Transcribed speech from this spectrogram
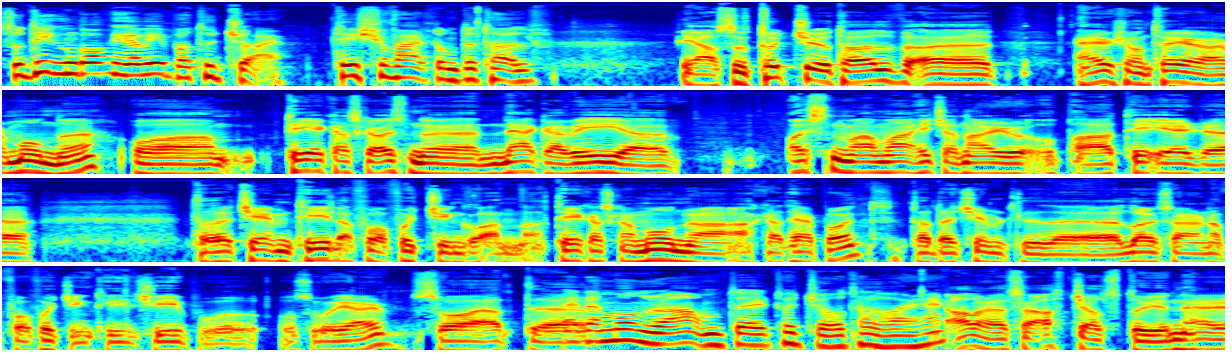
Så det kan gå ikke vi på tutsjøy? Det er ikke vært om det tølv? Ja, så tutsjøy og tølv, uh, her er sjån tve er måned, og det er kanskje også nægget vi uh, Østen var med hitja nær og på at det er Da det kommer til å få futsing og annet. Det er ganske måneder akkurat her point, da det kommer til uh, løsaren å få futsing til kjip og, og så videre. Så at... Uh, er det måneder om det er tog og talvar her? Aller helst er at atjalstøyen her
